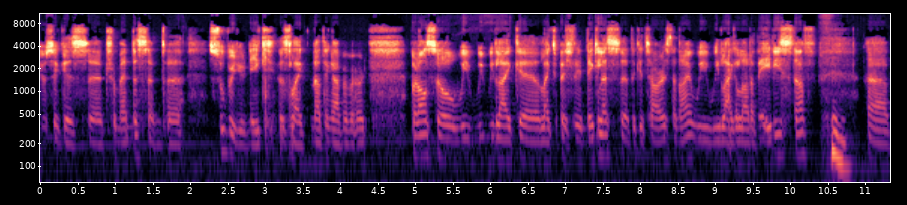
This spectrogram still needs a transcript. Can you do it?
music is uh, tremendous and uh, super unique. It's like nothing I've ever heard. But also we we, we like uh, like especially Nicholas, uh, the guitarist, and I we we like a lot of '80s stuff. um,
